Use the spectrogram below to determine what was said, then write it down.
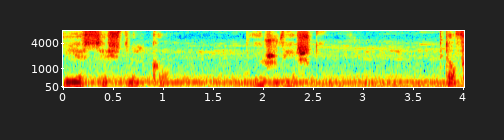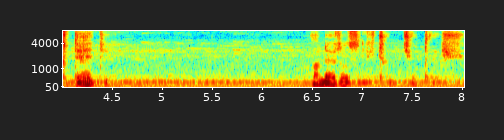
i jesteś tylko już wiesz. To wtedy one rozliczą cię też.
